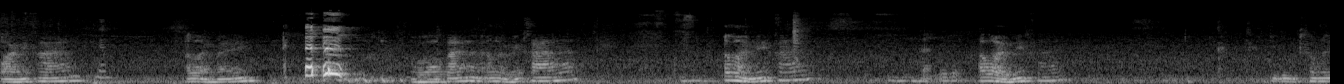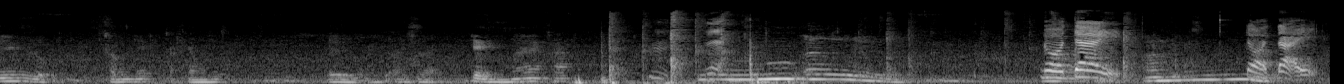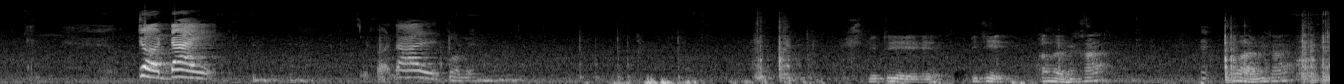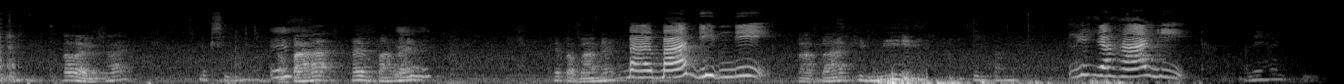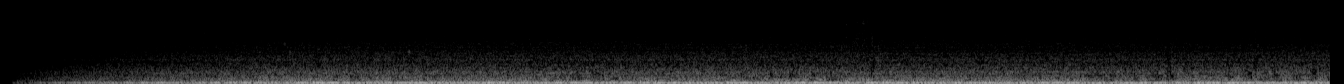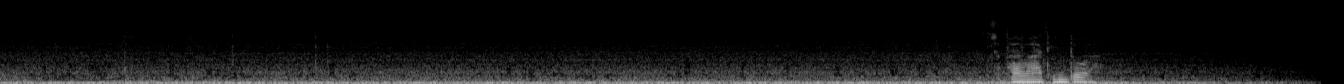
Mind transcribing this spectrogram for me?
อร่อยไหมคะ อร่อยไหมหัวเราอร่อยไหมคะ อร่อยไหมคะ อร่อยไหมคะกินคำเล็กลูกคำเล็กจากยังเล็กเออไอ้ช่วยเก่งมากครับเออ โดดใจ โดดได้โดดได้โดดได้ตัวเลยพี่จีพี่จีอร่อยไหมคะอร่อยไหมคะอร่อยไหมคะลูกชิ้นป๊าป๊าให้ป๊าป๊าไหมให้ป๊าป๊าไหมบาบาดินนี่ป๊าป๊ากินนี่กินปั๊มนี่จะหาดีอันนี้ให้ จีสภาวะทิ้งตัว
